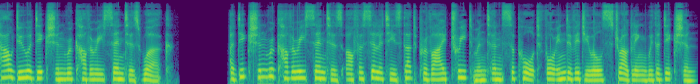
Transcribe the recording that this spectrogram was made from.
How do addiction recovery centers work? Addiction recovery centers are facilities that provide treatment and support for individuals struggling with addiction.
